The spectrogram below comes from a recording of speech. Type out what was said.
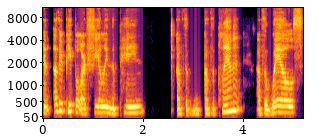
And other people are feeling the pain of the of the planet, of the whales,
